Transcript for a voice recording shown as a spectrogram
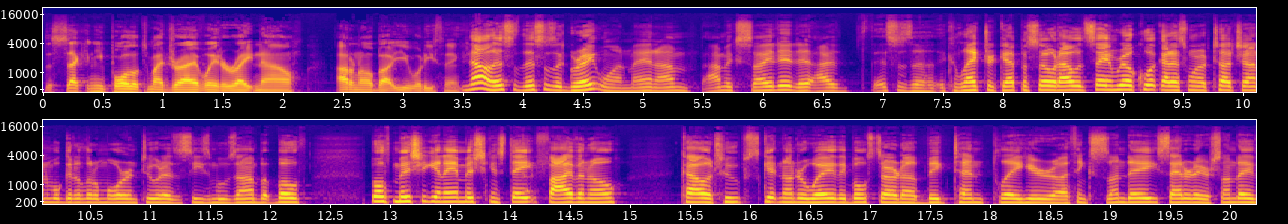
the second you pulled up to my driveway to right now. I don't know about you. What do you think? no, this this is a great one, man. I'm I'm excited. I this is a electric episode, I would say. And real quick, I just want to touch on. We'll get a little more into it as the season moves on. But both both Michigan and Michigan State five and zero college hoops getting underway. They both start a Big Ten play here. Uh, I think Sunday, Saturday or Sunday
